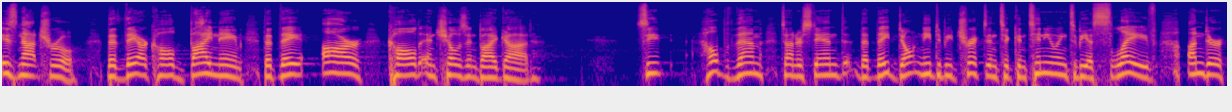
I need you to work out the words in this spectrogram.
is not true. That they are called by name, that they are called and chosen by God. See, help them to understand that they don't need to be tricked into continuing to be a slave under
